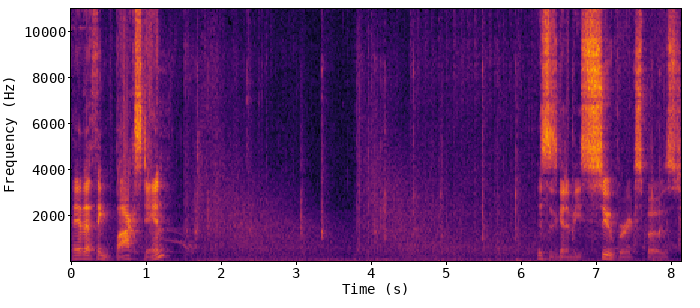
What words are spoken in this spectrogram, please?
They have that thing boxed in? This is gonna be super exposed.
